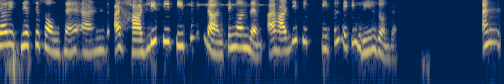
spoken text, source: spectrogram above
यार इतने अच्छे सॉन्ग्स हैं and I hardly see people dancing on them I hardly see people making reels on them and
